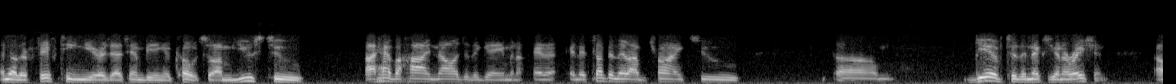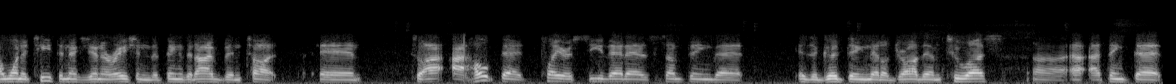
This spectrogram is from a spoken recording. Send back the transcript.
another 15 years as him being a coach. So I'm used to, I have a high knowledge of the game, and and, and it's something that I'm trying to um, give to the next generation. I want to teach the next generation the things that I've been taught, and so I, I hope that players see that as something that is a good thing that'll draw them to us. Uh, I, I think that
